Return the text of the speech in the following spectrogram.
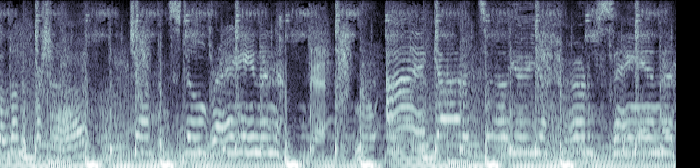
Buckle under pressure. Jumping, still raining. No, I ain't gotta tell you, you heard him saying it.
